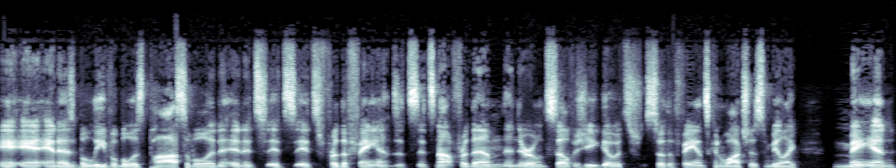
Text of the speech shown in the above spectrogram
and, and as believable as possible and, and it's it's it's for the fans it's it's not for them and their own selfish ego it's so the fans can watch this and be like man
